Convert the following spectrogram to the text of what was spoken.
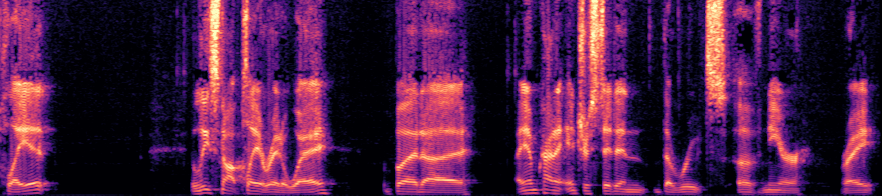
play it, at least not play it right away, but uh, I am kind of interested in the roots of NieR, right?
